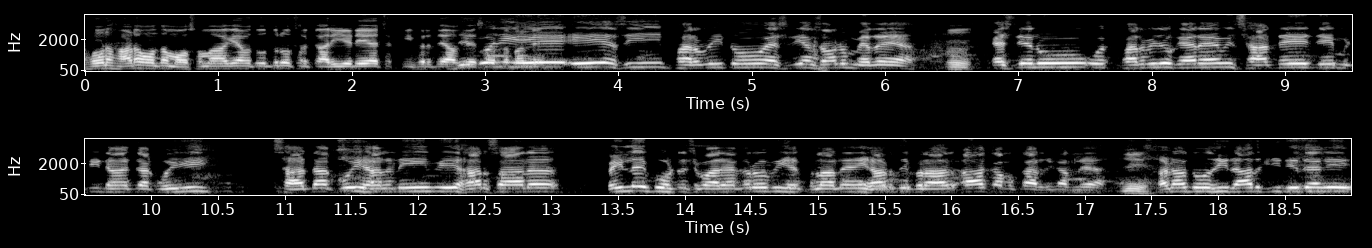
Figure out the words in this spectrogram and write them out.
ਹੁਣ ਹੜ ਆਉਣ ਦਾ ਮੌਸਮ ਆ ਗਿਆ ਵਾ ਤੇ ਉਧਰੋਂ ਸਰਕਾਰੀ ਜਿਹੜੇ ਆ ਚੱਕੀ ਫਿਰਦੇ ਆਪਦੇ ਦੇਖੋ ਜੀ ਇਹ ਇਹ ਅਸੀਂ ਫਰਵਰੀ ਤੋਂ ਐਸਡੀਐਮ ਸਾਹਿਬ ਨੂੰ ਮਿਲ ਰਹੇ ਆ। ਹੂੰ। ਐਸਡੀਐਮ ਨੂੰ ਫਰਵਰੀ ਤੋਂ ਕਹਿ ਰਹੇ ਆ ਵੀ ਸਾਡੇ ਜੇ ਮਿੱਟੀ ਨਾ ਚੱਕ ਹੋਈ ਸਾਡਾ ਕੋਈ ਹੱਲ ਨਹੀਂ ਵੀ ਹਰ ਸਾਲ ਪਹਿਲਾਂ ਹੀ ਪੋਸਟਰ ਛਪਾ ਲਿਆ ਕਰੋ ਵੀ ਫਲਾਣੇ ਨੇ ਹੜ ਦੇ ਫਰਾਦ ਆਹ ਕੰਮ ਕਾਰਜ ਕਰ ਲਿਆ। ਹੜਾਂ ਤੋਂ ਅਸੀਂ ਰਾਹਤ ਕੀ ਦੇ ਦਿਆਂਗੇ।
